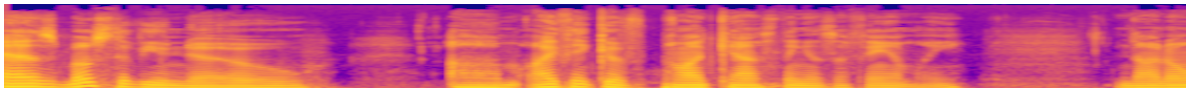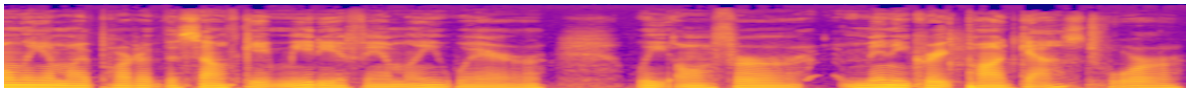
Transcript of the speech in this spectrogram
As most of you know, um, I think of podcasting as a family. Not only am I part of the Southgate Media family, where we offer many great podcasts for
